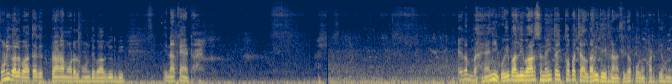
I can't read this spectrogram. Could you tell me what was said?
ਸੋਹਣੀ ਗੱਲਬਾਤ ਹੈ ਕਿ ਪੁਰਾਣਾ ਮਾਡਲ ਹੋਣ ਦੇ ਬਾਵਜੂਦ ਵੀ ਇੰਨਾ ਘੈਂਟ ਆ। ਇਹਦਾ ਬ- ਹੈ ਨਹੀਂ, ਕੋਈ ਬਾਲੀ ਵਾਰਸ ਨਹੀਂ, ਤਾਂ ਇੱਥੋਂ ਆਪਾਂ ਚੱਲਦਾ ਵੀ ਦੇਖ ਲੈਣਾ ਸੀਗਾ ਕੋਲੋਂ ਖੜ ਕੇ ਹੁਣੇ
